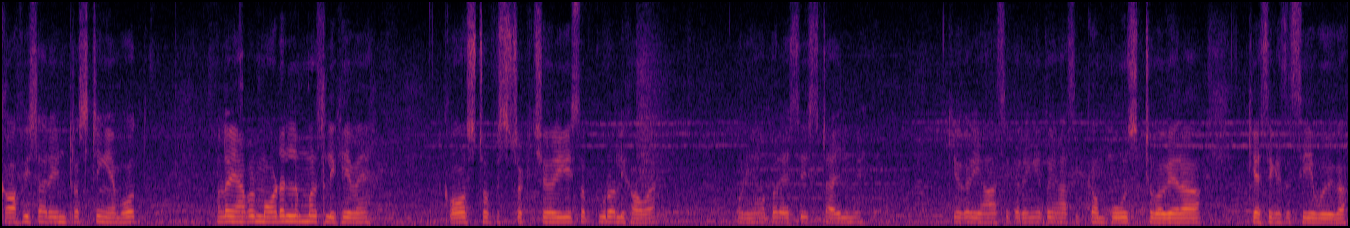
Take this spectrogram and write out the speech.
काफ़ी सारे इंटरेस्टिंग हैं बहुत। मतलब यहाँ पर मॉडल नंबर्स लिखे हुए हैं। कॉस्ट ऑफ़ स्ट्रक्चर ये सब पूरा लिखा हुआ है। और यहाँ पर ऐसे स्टाइल में कि अगर यहाँ से करेंगे तो यहाँ से कंपोस्ट वगैरह कैसे कैसे सेव होएगा।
